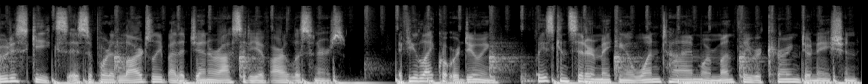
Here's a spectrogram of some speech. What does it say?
Buddhist Geeks is supported largely by the generosity of our listeners. If you like what we're doing, please consider making a one time or monthly recurring donation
